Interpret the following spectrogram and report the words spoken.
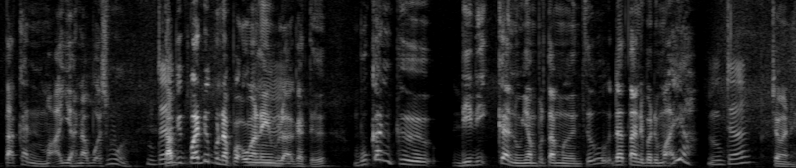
takkan mak ayah nak buat semua. Betul. Tapi pada pendapat orang lain pula kata, bukan ke didikan tu yang pertama tu datang daripada mak ayah. Betul. Macam mana?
